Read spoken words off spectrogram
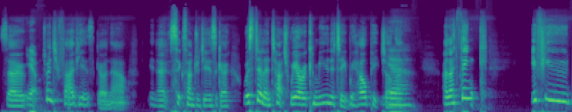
So Yep. 25 years ago now, you know, 600 years ago, we're still in touch. We are a community. We help each other. And I think if you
